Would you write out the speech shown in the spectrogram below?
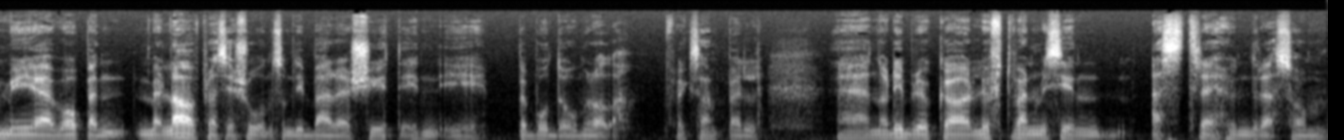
mye våpen med lav presisjon som de bare skyter inn i bebodde områder. F.eks. Eh, når de bruker luftvernmissilen S-300 som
